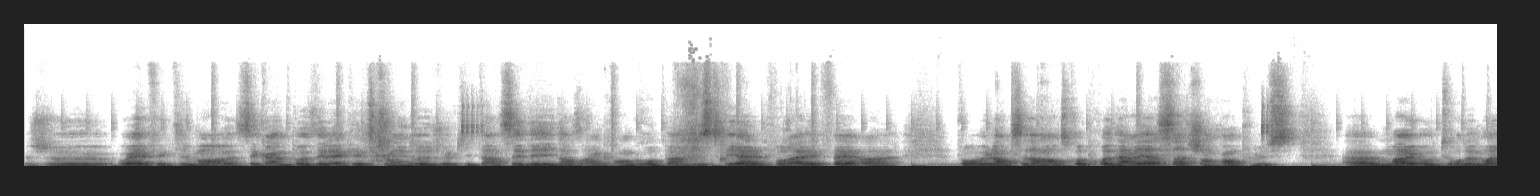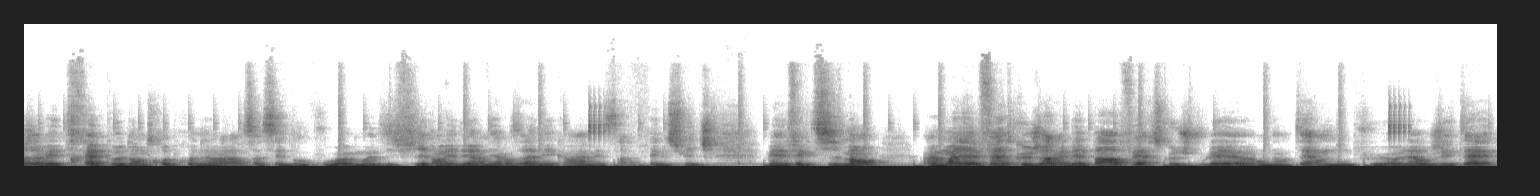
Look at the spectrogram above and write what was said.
je, ouais, effectivement, euh, c'est quand même poser la question de je quitte un CDI dans un grand groupe industriel pour aller faire, pour me lancer dans l'entrepreneuriat, sachant qu'en plus, euh, moi, autour de moi, j'avais très peu d'entrepreneurs. Alors ça s'est beaucoup euh, modifié dans les dernières années quand même et ça a fait le switch. Mais effectivement, euh, moi, il y a le fait que j'arrivais pas à faire ce que je voulais en interne non plus là où j'étais,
